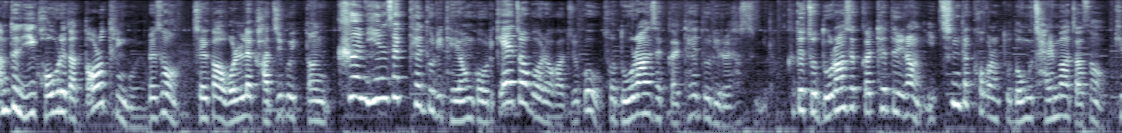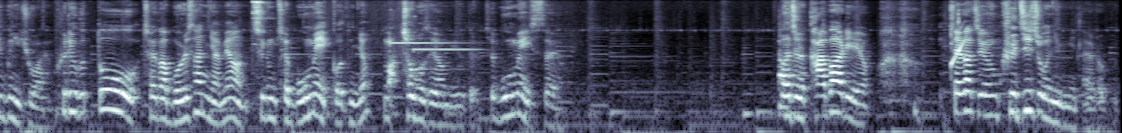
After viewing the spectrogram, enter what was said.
아무튼 이 거울에다 떨어뜨린 거예요. 그래서 제가 원래 가지고 있던 큰 흰색 테두리 대형 거울이 깨져버려가지고 저 노란 색깔 테두리를 샀습니다. 근데 저 노란 색깔 테두리랑 이 침대 커버랑 또 너무 잘 맞아서 기분이 좋아요. 그리고 또 제가 뭘 샀냐면 지금 제 몸에 있거든요. 맞춰보세요, 미우들. 제 몸에 있어요. 맞아요, 가발이에요. 제가 지금 그지존입니다, 여러분.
